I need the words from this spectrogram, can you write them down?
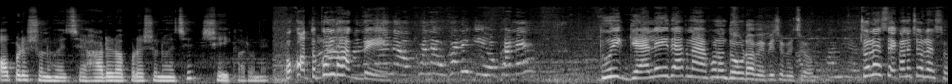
অপারেশন হয়েছে হাড়ের অপারেশন হয়েছে সেই কারণে। ও কতক্ষণ থাকবে? তুই গেলেই দেখ না এখনও দৌড়াবে পেছো পেছো। চলে এসো এখানে চলে এসো।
